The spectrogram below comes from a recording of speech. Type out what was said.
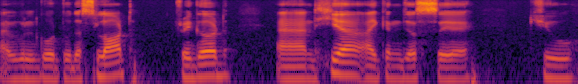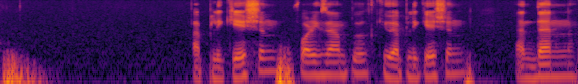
I will go to the slot triggered and here I can just say Q application for example QApplication. And then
